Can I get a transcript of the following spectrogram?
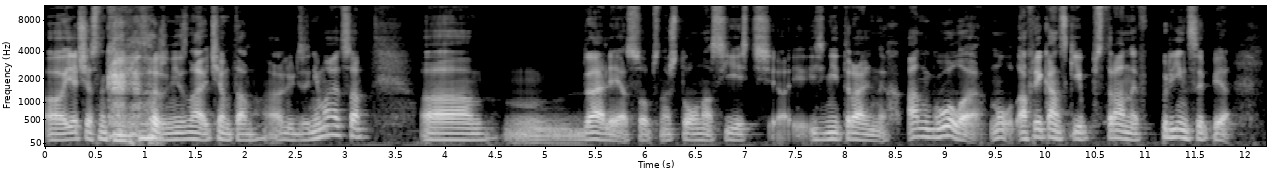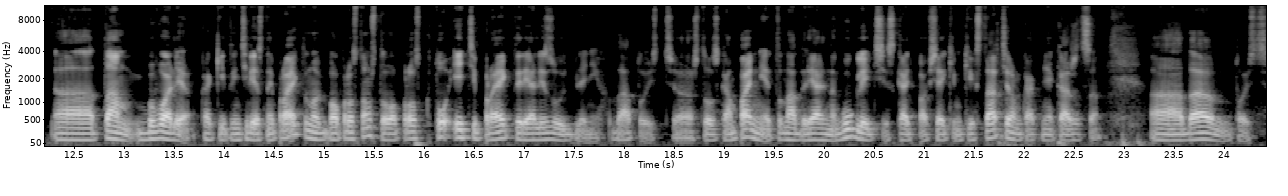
я, честно говоря, даже не знаю, чем там люди занимаются. Далее, собственно, что у нас есть из нейтральных? Ангола. Ну, африканские страны, в принципе, там бывали какие-то интересные проекты, но вопрос в том, что вопрос, кто эти проекты реализует для них, да, то есть а, что с компанией, это надо реально гуглить, искать по всяким кикстартерам, как мне кажется, а, да, то есть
